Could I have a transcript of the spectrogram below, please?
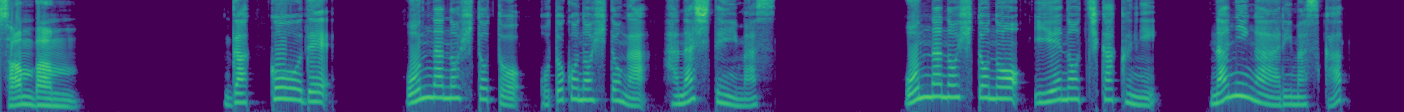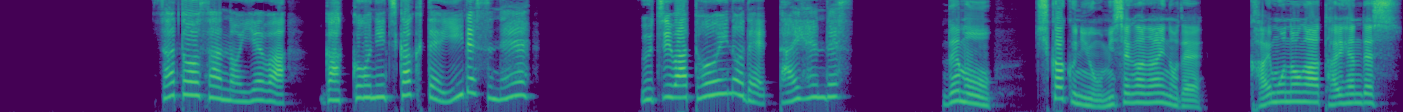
3番学校で女の人と男の人が話しています。女の人の家の近くに何がありますか？佐藤さんの家は学校に近くていいですね。うちは遠いので大変です。でも、近くにお店がないので、買い物が大変です。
